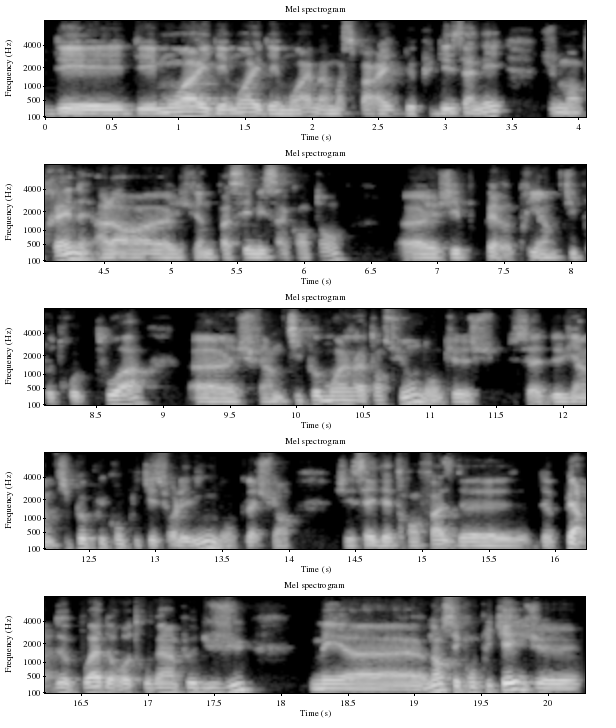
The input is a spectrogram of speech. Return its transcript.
des, des mois et des mois et des mois. Et ben moi, c'est pareil. Depuis des années, je m'entraîne. Alors, euh, je viens de passer mes 50 ans. Euh, j'ai pris un petit peu trop de poids. Euh, je fais un petit peu moins attention, donc euh, ça devient un petit peu plus compliqué sur les lignes. Donc là, j'essaye d'être en phase de, perte de poids, de retrouver un peu du jus. Mais euh, non, c'est compliqué.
